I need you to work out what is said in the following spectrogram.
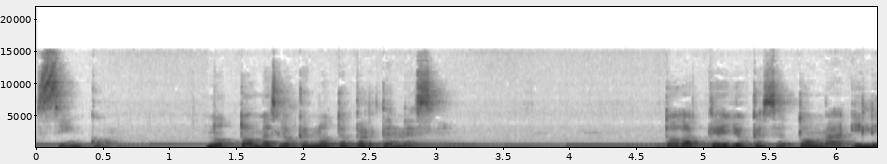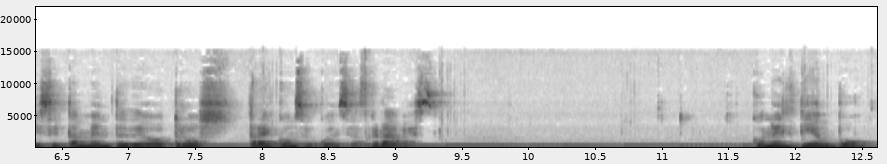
5. No tomes lo que no te pertenece. Todo aquello que se toma ilícitamente de otros trae consecuencias graves. Con el tiempo,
